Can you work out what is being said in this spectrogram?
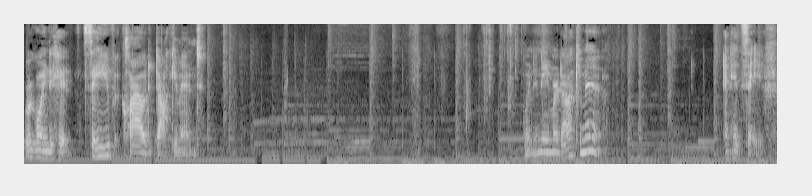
we're going to hit Save Cloud Document. Going to name our document hit save.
